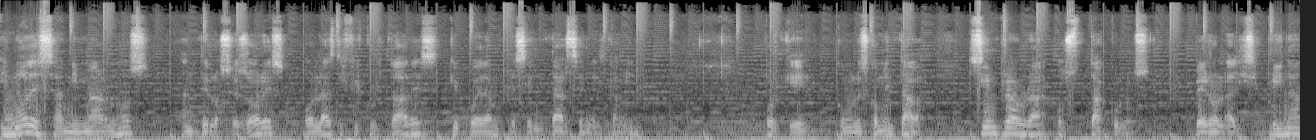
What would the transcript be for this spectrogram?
Y no desanimarnos ante los errores o las dificultades que puedan presentarse en el camino. Porque, como les comentaba, siempre habrá obstáculos, pero la disciplina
